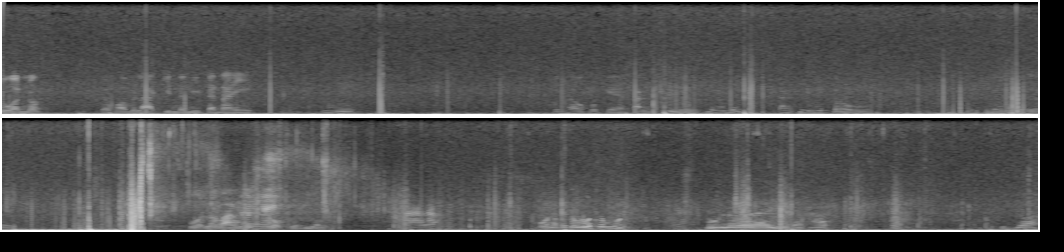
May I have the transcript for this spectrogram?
นวลเนาะ แต่พอเวลากินน่ะมีแต่ในอืมผู้เฒ่าผู้แก่ตั้งชื่อไม่ไม่ตั้งชื่อไม่ตรงตรงไหนเลยปวด ระวังเด็กตกระเบียงมารับโอ้เราไปตรงนู้นตรงนู้นดูเลยนะครับสุดยอด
